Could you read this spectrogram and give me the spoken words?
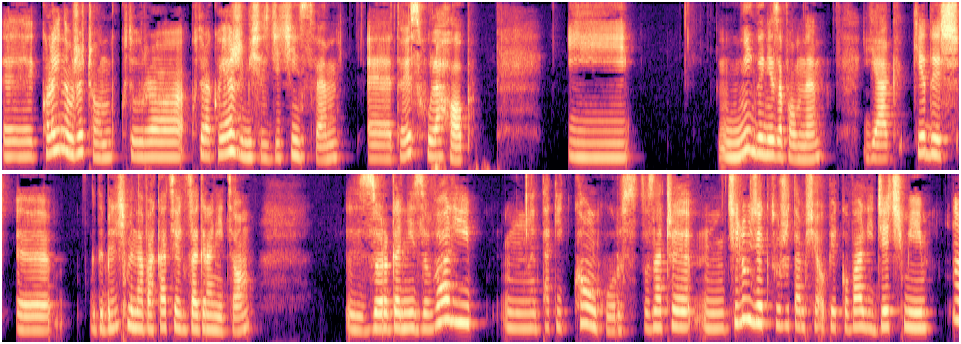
E, kolejną rzeczą, która, która kojarzy mi się z dzieciństwem, e, to jest hula hop. I nigdy nie zapomnę, jak kiedyś, e, gdy byliśmy na wakacjach za granicą, zorganizowali taki konkurs, to znaczy mm, ci ludzie, którzy tam się opiekowali dziećmi, no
